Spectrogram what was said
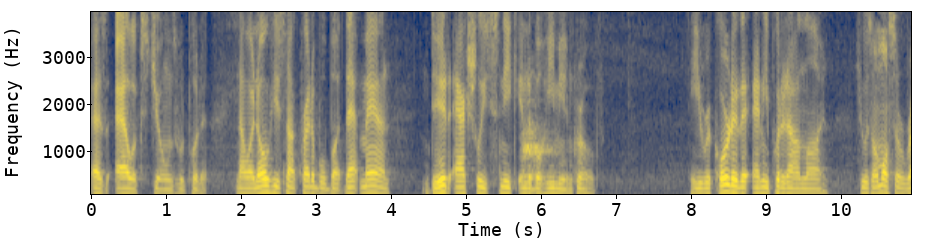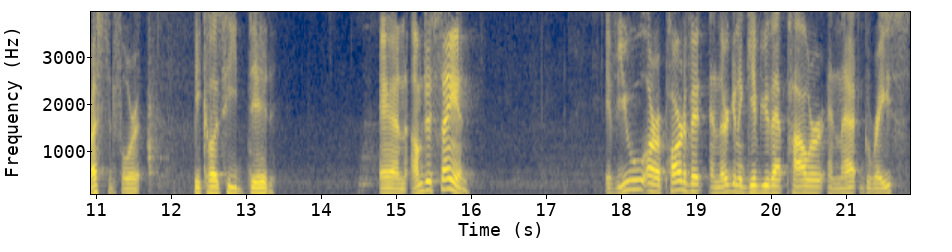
as Alex Jones would put it. Now, I know he's not credible, but that man did actually sneak into Bohemian Grove. He recorded it and he put it online. He was almost arrested for it because he did. And I'm just saying, if you are a part of it and they're going to give you that power and that grace,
